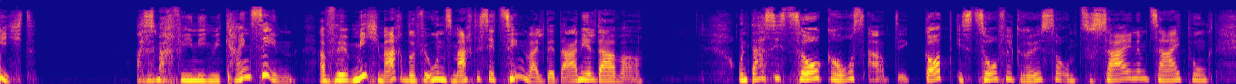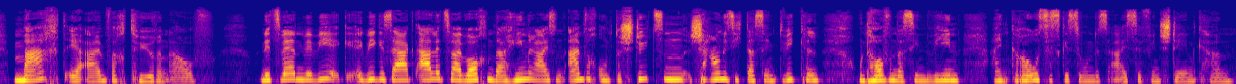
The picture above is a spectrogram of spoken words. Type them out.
nicht. Also es macht für ihn irgendwie keinen Sinn. Aber für mich macht oder für uns macht es jetzt Sinn, weil der Daniel da war. Und das ist so großartig. Gott ist so viel größer und zu seinem Zeitpunkt macht er einfach Türen auf. Und jetzt werden wir, wie, wie gesagt, alle zwei Wochen da hinreisen und einfach unterstützen, schauen, wie sich das entwickelt und hoffen, dass in Wien ein großes, gesundes ISF entstehen kann.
